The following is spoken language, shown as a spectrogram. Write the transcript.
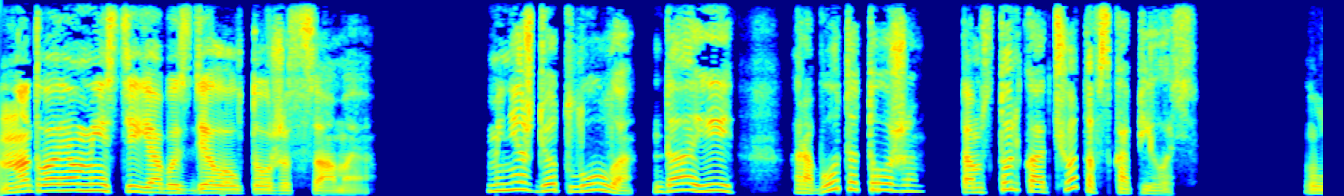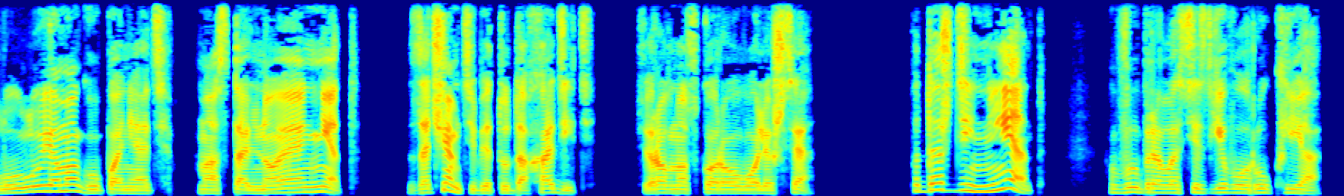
На твоем месте я бы сделал то же самое. Меня ждет Лула, да, и работа тоже. Там столько отчетов скопилось. Лулу я могу понять, а остальное нет. Зачем тебе туда ходить? Все равно скоро уволишься. Подожди, нет, выбралась из его рук я.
